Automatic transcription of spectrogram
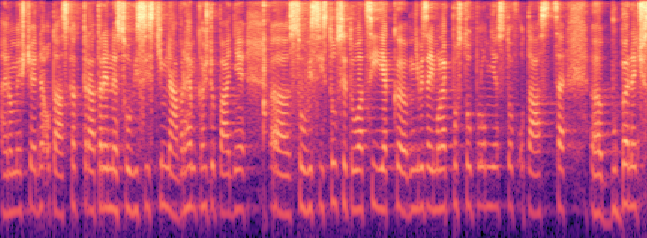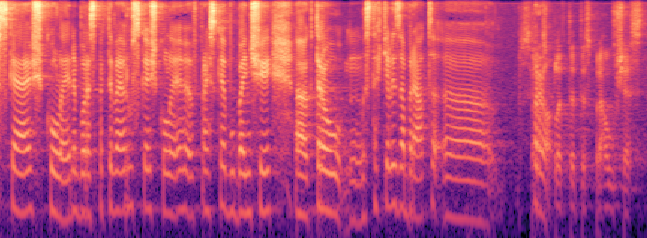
A jenom ještě jedna otázka, která tady nesouvisí s tím návrhem, každopádně uh, souvisí s tou situací, jak mě by zajímalo, jak postoupilo město v otázce uh, bubenečské školy, nebo respektive ruské školy eh, v Pražské Bubenči, uh, kterou hm, jste chtěli zabrat. Uh, pro... Spletete s Prahou 6.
